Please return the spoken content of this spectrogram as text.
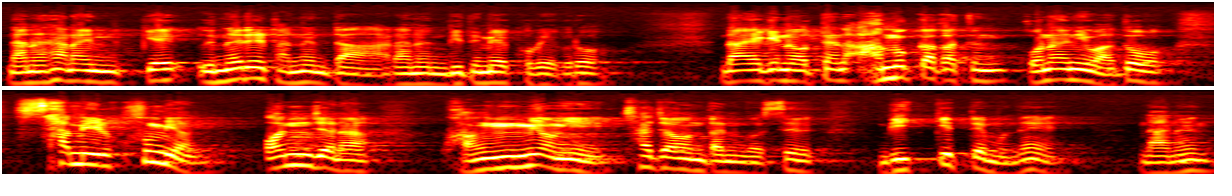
나는 하나님께 은혜를 받는다라는 믿음의 고백으로 나에게는 어떤 암흑과 같은 고난이 와도 3일 후면 언제나 광명이 찾아온다는 것을 믿기 때문에 나는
